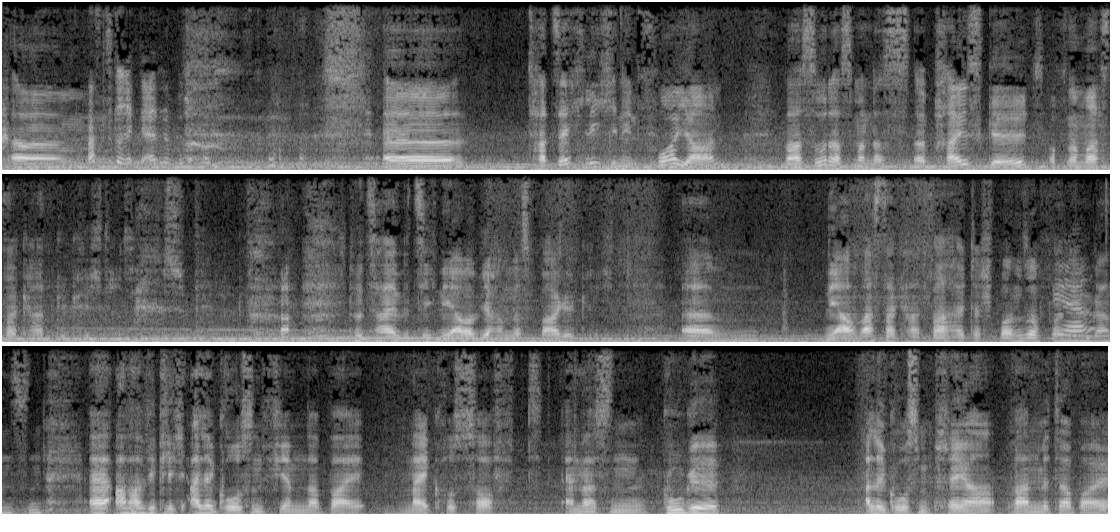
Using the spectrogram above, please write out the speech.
Ähm, Hast du direkt eine bekommen? Äh, tatsächlich in den Vorjahren war es so, dass man das äh, Preisgeld auf einer Mastercard gekriegt hat. Total witzig. Nee, aber wir haben das bar gekriegt. Ähm, nee, aber Mastercard war halt der Sponsor von Ja. dem Ganzen. Äh, aber wirklich alle großen Firmen dabei. Microsoft, Amazon, Google. Alle großen Player waren mit dabei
